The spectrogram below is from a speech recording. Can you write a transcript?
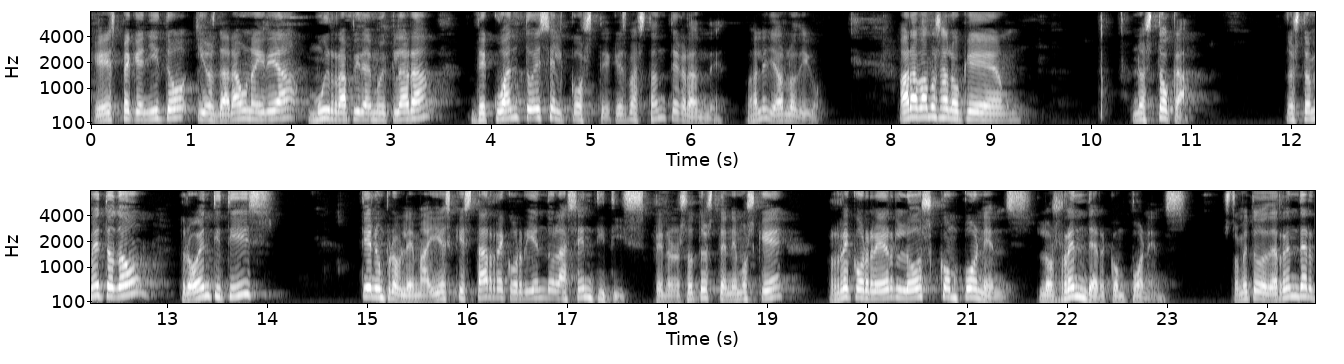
que es pequeñito y os dará una idea muy rápida y muy clara de cuánto es el coste, que es bastante grande, ¿vale? Ya os lo digo. Ahora vamos a lo que nos toca. Nuestro método, throWentities, tiene un problema, y es que está recorriendo las entities, pero nosotros tenemos que recorrer los components, los render components. Nuestro método de render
